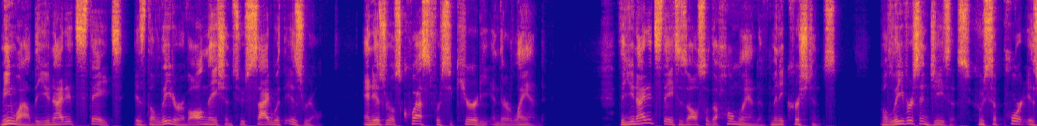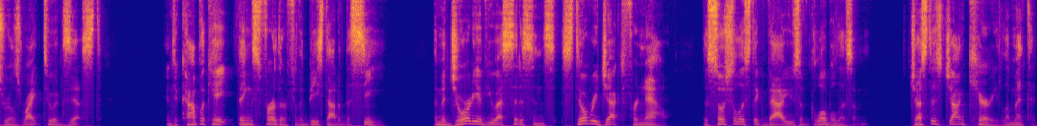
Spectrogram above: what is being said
Meanwhile, the United States is the leader of all nations who side with Israel and Israel's quest for security in their land. The United States is also the homeland of many Christians, believers in Jesus who support Israel's right to exist. And to complicate things further for the beast out of the sea, the majority of U.S. citizens still reject for now the socialistic values of globalism, just as John Kerry lamented.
